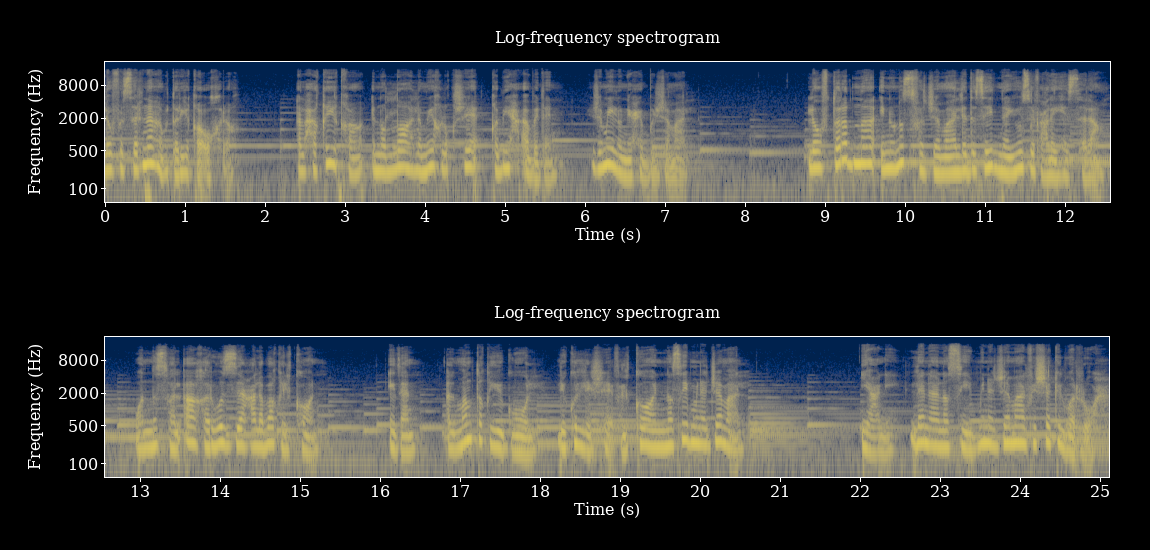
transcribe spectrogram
لو فسرناها بطريقة أخرى الحقيقة أن الله لم يخلق شيء قبيح أبدا. جميل يحب الجمال. لو افترضنا أنه نصف الجمال لدى سيدنا يوسف عليه السلام والنصف الآخر وزع على باقي الكون. إذا المنطق يقول لكل شيء في الكون نصيب من الجمال. يعني لنا نصيب من الجمال في الشكل والروح.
